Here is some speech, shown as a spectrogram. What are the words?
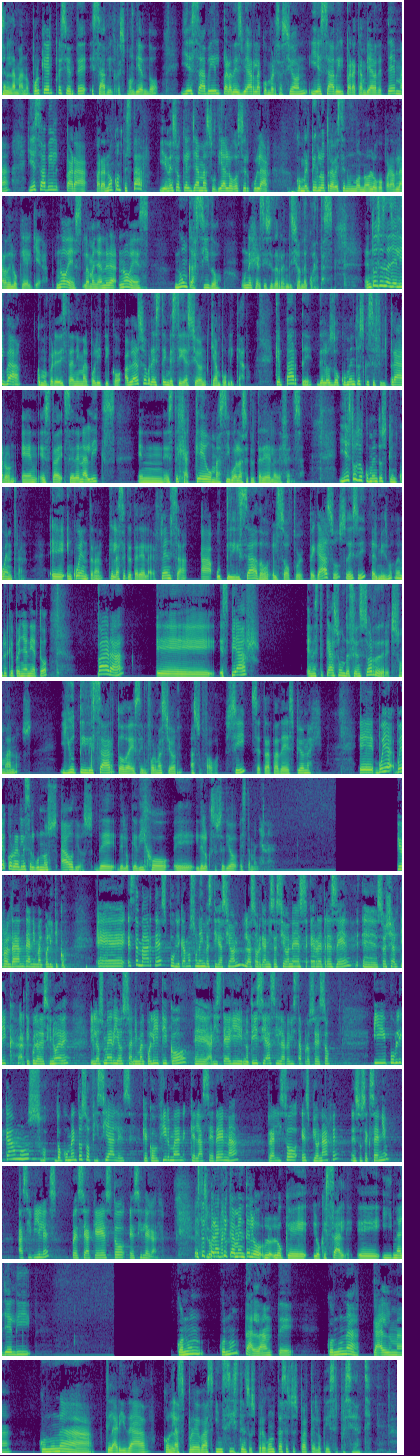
en la mano, porque el presidente es hábil respondiendo y es hábil para desviar la conversación y es hábil para cambiar de tema y es hábil para, para no contestar. Y en eso que él llama su diálogo circular, convertirlo otra vez en un monólogo para hablar de lo que él quiera. No es, la mañanera no es, nunca ha sido un ejercicio de rendición de cuentas. Entonces Nayeli va, como periodista de animal político, a hablar sobre esta investigación que han publicado que parte de los documentos que se filtraron en esta Sedena Leaks, en este hackeo masivo a la Secretaría de la Defensa. Y estos documentos que encuentran, eh, encuentran que la Secretaría de la Defensa ha utilizado el software Pegasus, sí, el mismo Enrique Peña Nieto, para eh, espiar, en este caso, un defensor de derechos humanos, y utilizar toda esa información a su favor. Sí, se trata de espionaje. Eh, voy, a, voy a correrles algunos audios de, lo que dijo y de lo que sucedió esta mañana. Y Roldán de Animal Político. Eh, este martes publicamos una investigación, las organizaciones R3D, Social TIC, artículo 19, y los medios Animal Político, Aristegui Noticias y la revista Proceso y publicamos documentos oficiales que confirman que la Sedena realizó espionaje en su sexenio a civiles, pese a que esto es ilegal. Esto es prácticamente lo, lo, que, lo que sale. Eh, y Nayeli, con un, con un talante, con una calma, con una claridad, con las pruebas, insiste en sus preguntas. Esto es parte de lo que dice el presidente.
